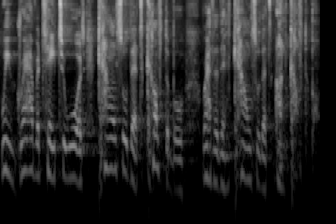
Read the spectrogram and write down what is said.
we gravitate towards counsel that's comfortable rather than counsel that's uncomfortable.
